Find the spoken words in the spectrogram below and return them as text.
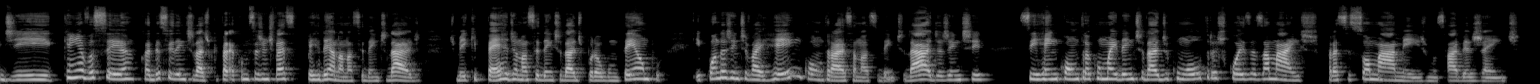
de quem é você, cadê sua identidade, porque é como se a gente estivesse perdendo a nossa identidade, a gente meio que perde a nossa identidade por algum tempo, e quando a gente vai reencontrar essa nossa identidade, a gente se reencontra com uma identidade com outras coisas a mais, para se somar mesmo, sabe, a gente.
